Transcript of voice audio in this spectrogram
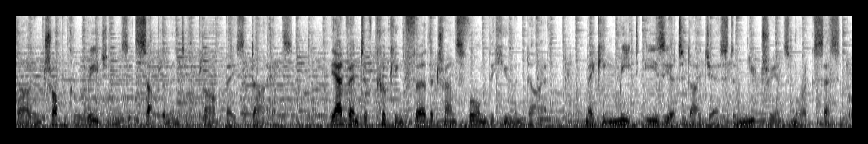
while in tropical regions it supplemented plant-based diets. The advent of cooking further transformed the human diet, making meat easier to digest and nutrients more accessible.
